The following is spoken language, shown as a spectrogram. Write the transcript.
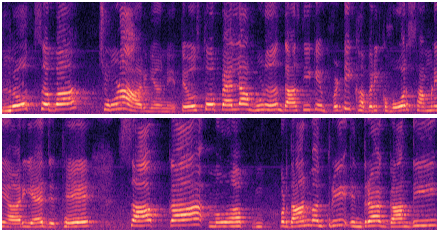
ਲੋਕ ਸਭਾ ਚੋਣਾਂ ਆ ਰਹੀਆਂ ਨੇ ਤੇ ਉਸ ਤੋਂ ਪਹਿਲਾਂ ਹੁਣ ਦੱਸਦੀ ਕਿ ਵੱਡੀ ਖਬਰ ਇੱਕ ਹੋਰ ਸਾਹਮਣੇ ਆ ਰਹੀ ਹੈ, ਜਿੱਥੇ ਸਾਬਕਾ ਪ੍ਰਧਾਨ ਮੰਤਰੀ ਇੰਦਰਾ ਗਾਂਧੀ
